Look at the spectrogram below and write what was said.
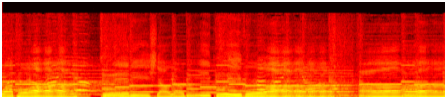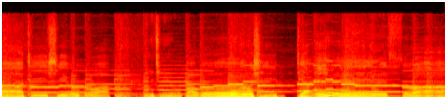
我担，做你逍遥离开我。啊，一首歌，会唱到何时才会煞？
